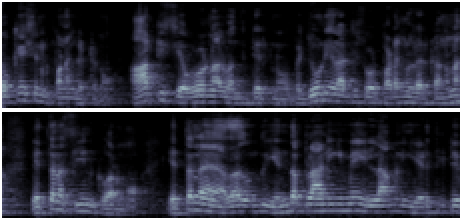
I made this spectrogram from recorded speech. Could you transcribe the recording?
லொக்கேஷனுக்கு பணம் கட்டணும்? ஆர்டிஸ்ட் எவ்வளோ நாள் வந்துகிட்டே இருக்கணும்? இப்போ ஜூனியர் ஆர்டிஸ்ட் ஒரு படங்களில் இருக்காங்கன்னா எத்தனை சீனுக்கு வரணும்? எத்தனை அதாவது வந்து எந்த பிளானிங்குமே இல்லாமல் நீங்கள் எடுத்துக்கிட்டே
